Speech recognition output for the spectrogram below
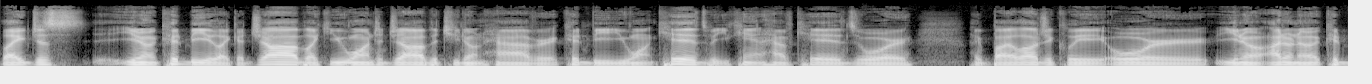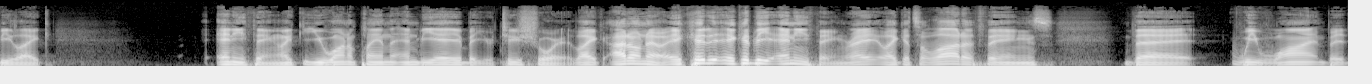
Like just, you know, it could be like a job, like you want a job that you don't have, or it could be you want kids, but you can't have kids, or like biologically, or, you know, I don't know, it could be like anything. Like you want to play in the NBA, but you're too short. Like, I don't know. It could it could be anything, right? Like it's a lot of things that we want but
